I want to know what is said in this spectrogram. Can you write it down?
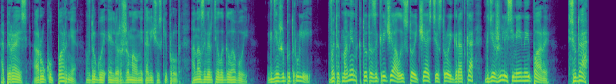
Опираясь о руку парня, в другой Эллер сжимал металлический пруд. Она завертела головой. «Где же патрули?» В этот момент кто-то закричал из той части стройгородка, где жили семейные пары. «Сюда!»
